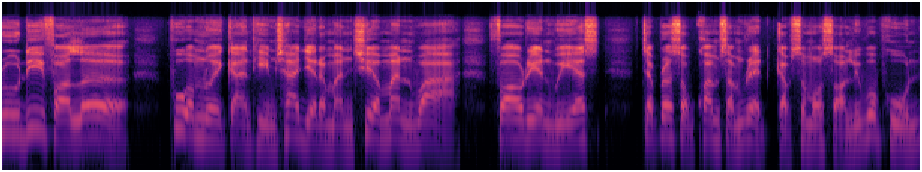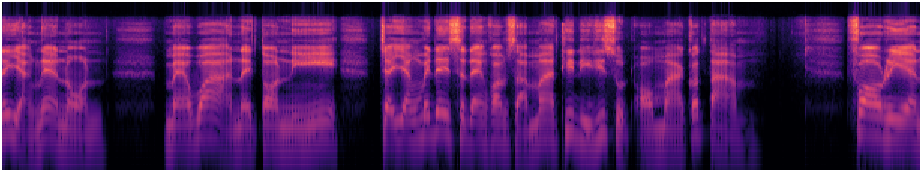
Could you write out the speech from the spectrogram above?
รูดี้ฟอลเลอร์ผู้อำนวยการทีมชาติเยอรมันเชื่อมั่นว่าฟอร์เรียนเวสจะประสบความสำเร็จกับสโมสรลิเวอร์พูลได้อย่างแน่นอน แม้ว่าในตอนนี้จะยังไม่ได้แสดงความสามารถที่ดีที่สุดออกมาก็ตาม ฟอร์เรียน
